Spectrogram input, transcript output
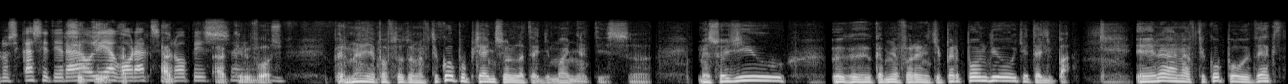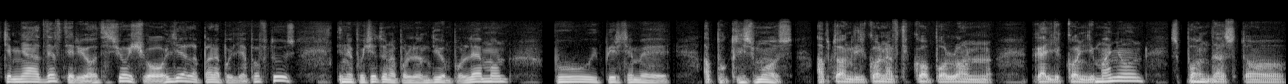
ρωσικά σιτηρά, όλη η αγορά της Ευρώπης. Ακριβώς. Ε, Περνάει από αυτό το ναυτικό που πιάνεις σε όλα τα λιμάνια της ε, Μεσογείου, ε, καμιά φορά είναι και υπερπόντιο και τα λοιπά. Ένα ναυτικό που δέχτηκε μια δεύτερη όθηση, όχι όλοι, αλλά πάρα πολλοί από αυτούς, την εποχή των Απολεοντίων πολέμων, που υπήρχε με αποκλεισμός από το αγγλικό ναυτικό πολλών γαλλικών λιμάνιων, σπώντας το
